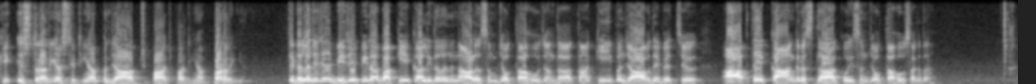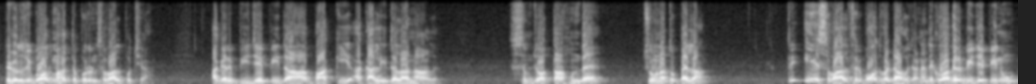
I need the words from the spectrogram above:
ਕਿ ਇਸ ਤਰ੍ਹਾਂ ਦੀਆਂ ਸਥਿਤੀਆਂ ਪੰਜਾਬ 'ਚ ਭਾਜਪਾ ਦੀਆਂ ਬਣ ਰਹੀਆਂ ਤੇ ਡੱਲਾ ਜੀ ਜੇ ਬੀਜੇਪੀ ਦਾ ਬਾਕੀ ਅਕਾਲੀ ਦਲ ਦੇ ਨਾਲ ਸਮਝੌਤਾ ਹੋ ਜਾਂਦਾ ਤਾਂ ਕੀ ਪੰਜਾਬ ਦੇ ਵਿੱਚ ਆਪ ਤੇ ਕਾਂਗਰਸ ਦਾ ਕੋਈ ਸਮਝੌਤਾ ਹੋ ਸਕਦਾ? ਦੇਖੋ ਤੁਸੀਂ ਬਹੁਤ ਮਹੱਤਵਪੂਰਨ ਸਵਾਲ ਪੁੱਛਿਆ। ਅਗਰ ਬੀਜੇਪੀ ਦਾ ਬਾਕੀ ਅਕਾਲੀ ਦਲਾਂ ਨਾਲ ਸਮਝੌਤਾ ਹੁੰਦਾ ਚੋਣਾਂ ਤੋਂ ਪਹਿਲਾਂ ਤੇ ਇਹ ਸਵਾਲ ਫਿਰ ਬਹੁਤ ਵੱਡਾ ਹੋ ਜਾਣਾ। ਦੇਖੋ, ਅਗਰ ਬੀਜੇਪੀ ਨੂੰ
